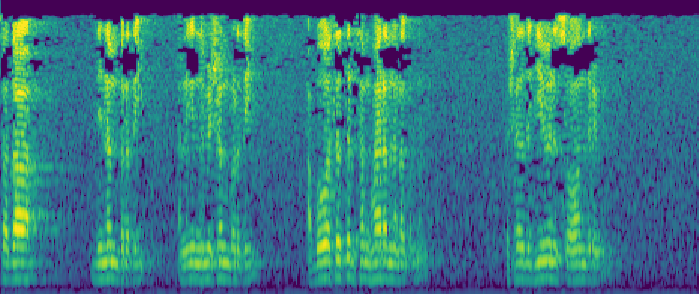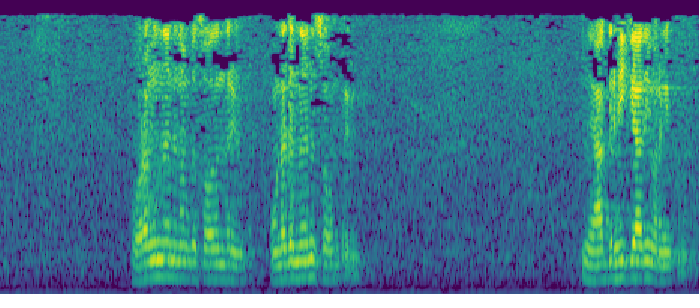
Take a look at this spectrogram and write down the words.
സദാ ദിനം പ്രതി അല്ലെങ്കിൽ നിമിഷം പ്രതി അബോധത്തിൽ സംഹാരം നടക്കുന്നുണ്ട്. പക്ഷെ അതിൽ ജീവന് സ്വാതന്ത്ര്യമില്ല. ഉറങ്ങുന്നതിന് നമുക്ക് സ്വാതന്ത്ര്യമില്ല. ഉണരുന്നതിന് സ്വാതന്ത്ര്യമില്ല. ആഗ്രഹിക്കാതെയും ഉറങ്ങിപ്പോകും.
